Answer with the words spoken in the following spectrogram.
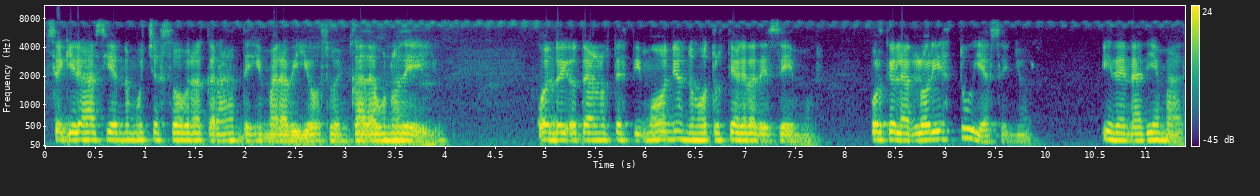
Seguirás haciendo muchas obras grandes y maravillosas en cada uno de ellos. Cuando ellos dan los testimonios, nosotros te agradecemos porque la gloria es tuya, Señor, y de nadie más.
